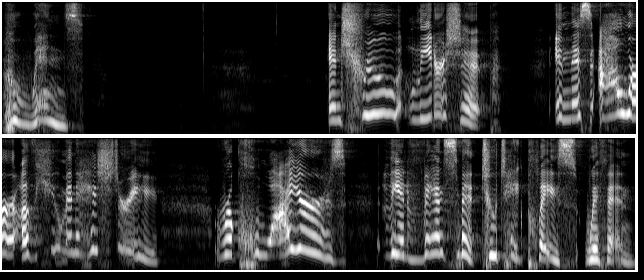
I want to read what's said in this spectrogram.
who wins. And true leadership in this hour of human history requires the advancement to take place within.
